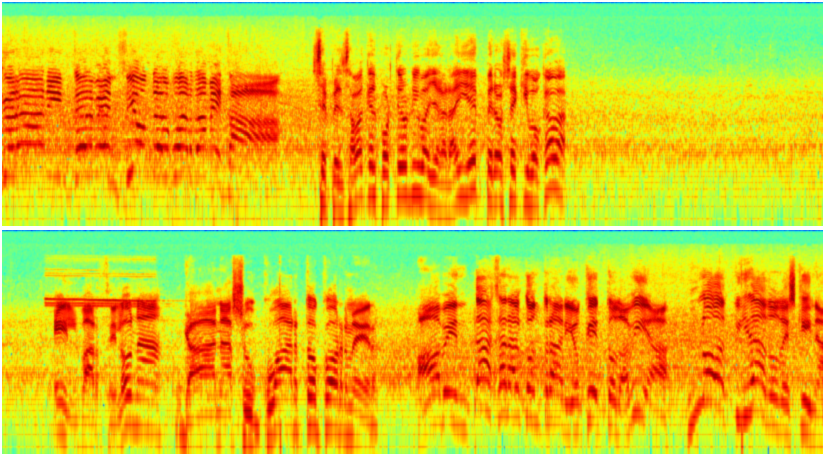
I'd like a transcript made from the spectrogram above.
¡Gran intervención del guardameta! Se pensaba que el portero no iba a llegar ahí, ¿eh? pero se equivocaba. El Barcelona gana su cuarto córner. Aventajan al contrario que todavía no ha tirado de esquina.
